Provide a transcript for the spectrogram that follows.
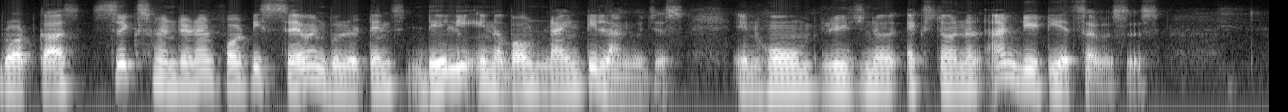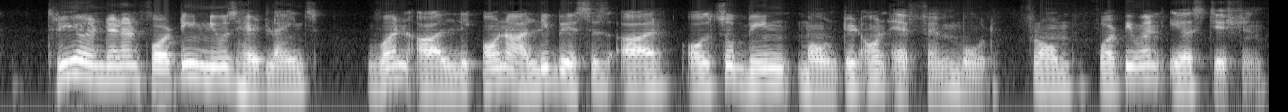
broadcasts 647 bulletins daily in about 90 languages in home, regional, external, and DTH services. 314 news headlines one hourly on hourly basis are also being mounted on FM mode from 41 air station.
